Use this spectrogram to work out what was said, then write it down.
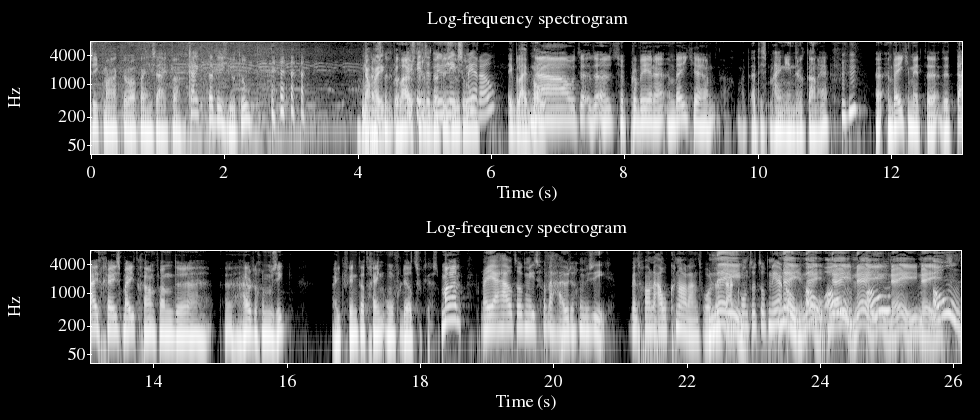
Muziek maakten waarvan je zei van... Kijk, dat is U2. Nou, maar ik, Luister- ik, het nu is niks U2. meer, oh? ik blijf boven. Nou, ze proberen een beetje... maar Dat is mijn indruk dan, hè. Eh, Een beetje met de, de tijdgeest mee te gaan van de eh, huidige muziek. Maar ik vind dat geen onverdeeld succes. Maar Maar jij houdt ook niet van de huidige muziek. Je bent gewoon een oude knar aan het worden. Nee. Daar komt het op neer. nee, oh, nee, oh, oh, nee, nee, oh, nee, nee. Oh, had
